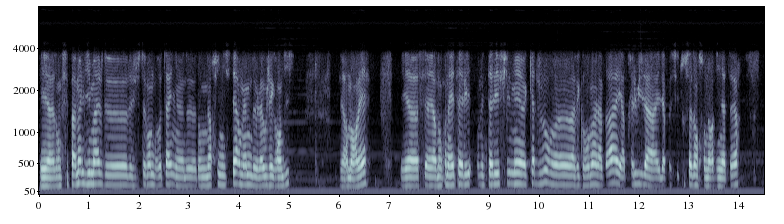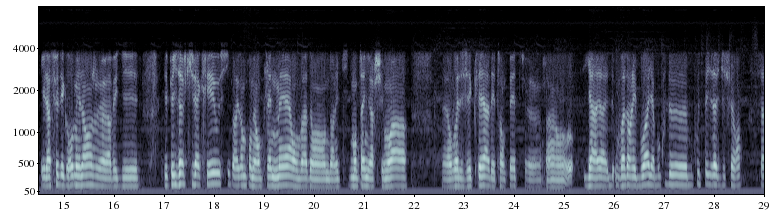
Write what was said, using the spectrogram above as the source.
Et euh, donc, c'est pas mal d'images de, de, justement de Bretagne, euh, de, donc Nord Finistère, même de là où j'ai grandi, vers Morlaix. Et euh, c'est- donc on a été allé, on est allé filmer euh, quatre jours euh, avec Romain là-bas et après lui il a, il a passé tout ça dans son ordinateur. Il a fait des gros mélanges euh, avec des, des paysages qu'il a créés aussi. Par exemple, on est en pleine mer, on va dans, dans les petites montagnes vers chez moi, euh, on voit des éclairs, des tempêtes. euh, Enfin, on, il y a, on va dans les bois. Il y a beaucoup de beaucoup de paysages différents. Ça,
